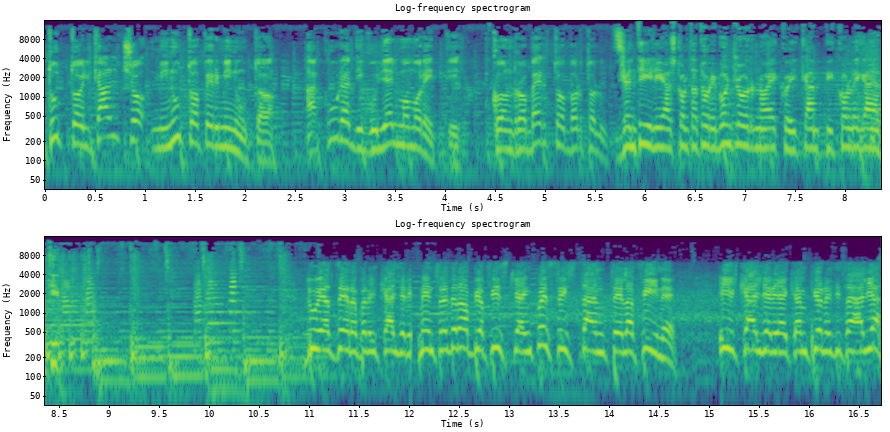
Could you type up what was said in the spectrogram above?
Tutto il calcio minuto per minuto, a cura di Guglielmo Moretti, con Roberto Bortoluzzi. Gentili ascoltatori, buongiorno, ecco i campi collegati. 2-0 per il Cagliari, mentre De Robbio fischia in questo istante la fine. Il Cagliari è campione d'Italia.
